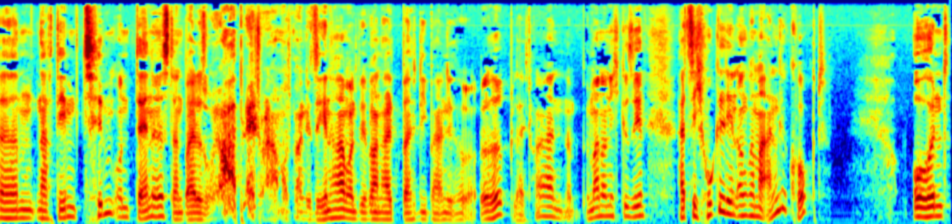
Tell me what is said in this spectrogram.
ähm, nachdem Tim und Dennis dann beide so, ja, Blade Runner muss man gesehen haben und wir waren halt bei die beiden die so, äh, Blade Runner immer noch nicht gesehen, hat sich Huckel den irgendwann mal angeguckt und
